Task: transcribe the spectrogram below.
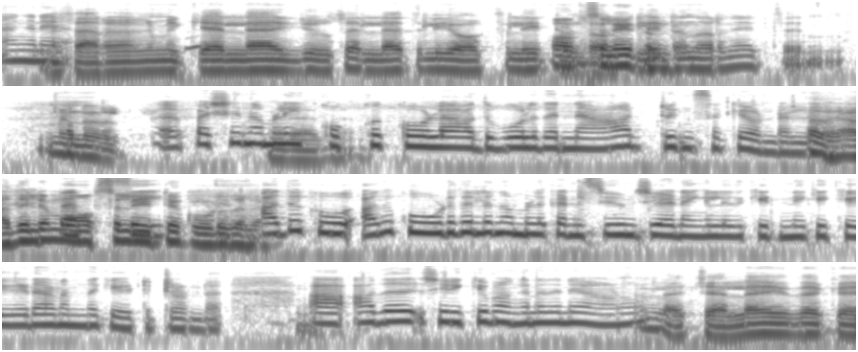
അങ്ങനെ. സാറ് പറഞ്ഞ മിക്ക എല്ലാ ജ്യൂസ് എല്ലാത്തിലും ഓക്സിലേറ്റ് ഓക്സിലേറ്റ് എന്ന് പറഞ്ഞാൽ മിനറൽ പക്ഷേ നമ്മൾ ഈ കൊക്കക്കോള അതുപോലെ തന്നെ ആ ഡ്രിങ്ക്സ് ഒക്കെ ഉണ്ടല്ലോ. അതെ അതിലും ഓക്സലേറ്റ് അത് കൂടുതൽ നമ്മൾ കൺസ്യൂം ചെയ്യണമെങ്കിൽ ഇത് കിഡ്നിക്ക് കേടാണെന്ന് കേട്ടിട്ടുണ്ട്. അത് ശരിക്കും അങ്ങനെ തന്നെയാണോ? അല്ല ചില ഇതൊക്കെ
